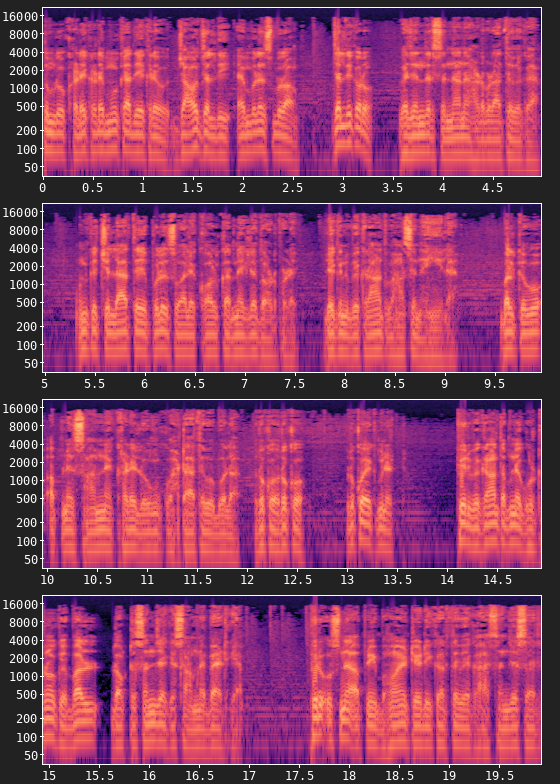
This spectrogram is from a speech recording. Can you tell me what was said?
तुम लोग खड़े खड़े मुँह क्या देख रहे हो? जाओ जल्दी, एंबुलेंस बुलाओ। जल्दी करो, गजेंद्र सिन्हा ने हड़बड़ाते हुए कहा। उनके चिल्लाते पुलिस वाले कॉल करने के लिए दौड़ पड़े, लेकिन विक्रांत वहाँ से नहीं हिला, बल्कि वो अपने सामने खड़े लोगों को हटाते हुए बोला, रुको रुको रुको एक मिनट। फिर विक्रांत अपने घुटनों के बल डॉक्टर संजय के सामने बैठ गया। फिर उसने अपनी भौएँ टेढ़ी करते हुए कहा, संजय सर,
